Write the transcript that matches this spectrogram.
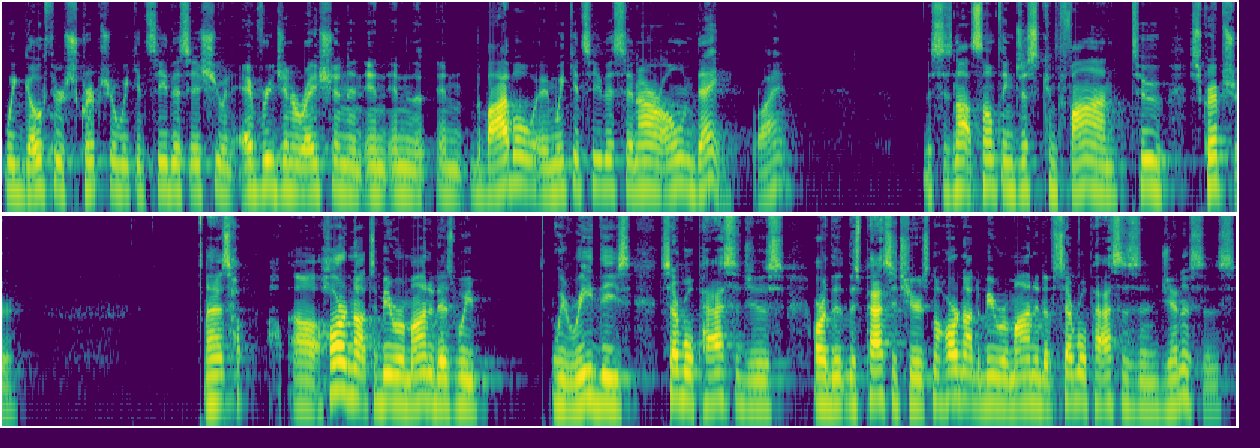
we go through Scripture. We can see this issue in every generation in, in, in, the, in the Bible, and we can see this in our own day, right? This is not something just confined to Scripture. And it's uh, hard not to be reminded as we, we read these several passages, or the, this passage here, it's not hard not to be reminded of several passages in Genesis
